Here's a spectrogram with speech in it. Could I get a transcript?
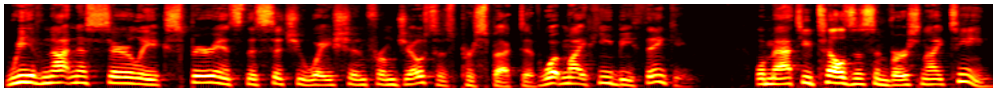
We have not necessarily experienced this situation from Joseph's perspective. What might he be thinking? Well, Matthew tells us in verse 19.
